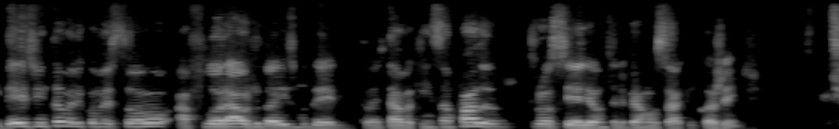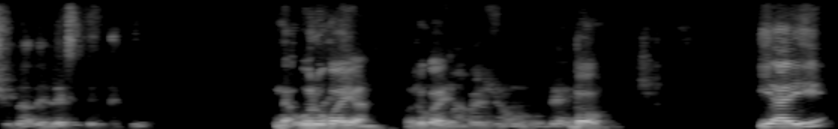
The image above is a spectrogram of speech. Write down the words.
E desde então ele começou a florar o judaísmo dele. Então ele estava aqui em São Paulo, eu trouxe ele ontem, ele veio almoçar aqui com a gente. Não, uruguaiano. uruguaiano. Bom, e aí,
